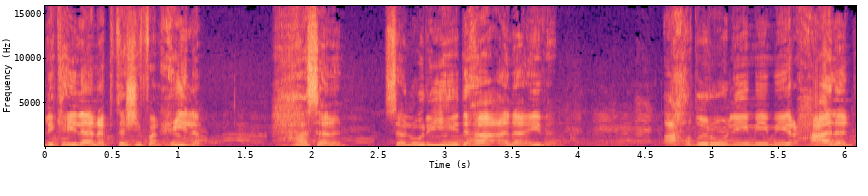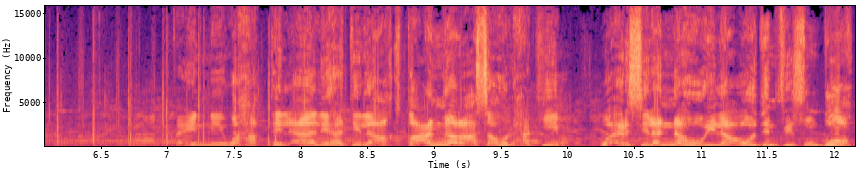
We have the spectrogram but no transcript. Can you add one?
لكي لا نكتشف الحيلة حسنا سنريه دهاءنا إذا أحضروا لي ميمير حالا فإني وحق الآلهة لأقطعن رأسه الحكيم وأرسلنه إلى أودن في صندوق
